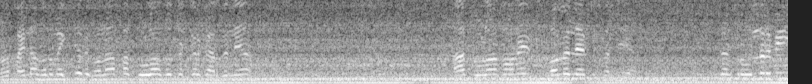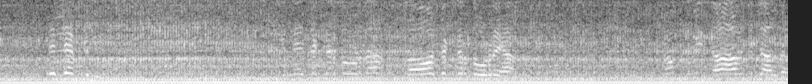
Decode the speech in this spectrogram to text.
ਹੁਣ ਪਹਿਲਾਂ ਤੁਹਾਨੂੰ ਮੈਂ ਇੱਥੇ ਦਿਖਾਉਣਾ, ਆਪਾਂ 1600 ਚੱਕਰ ਕਰ ਦਿੰਨੇ ਆ ਆ 1600 ਨੇ ਫੁੱਲ ਲੈਫਟ ਥੱਲੇ ਆ। ਕੰਟਰੋਲਰ ਵੀ ਤੇ ਲੈਫਟ ਵੀ। ਕਿੰਨੇ ਚੱਕਰ ਤੋੜਦਾ? 100 ਚੱਕਰ ਤੋੜ ਰਿਹਾ। ਕੰਪਨੀ ਦਾਬ 'ਚ ਚੱਲਦਾ।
